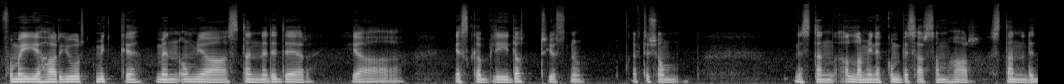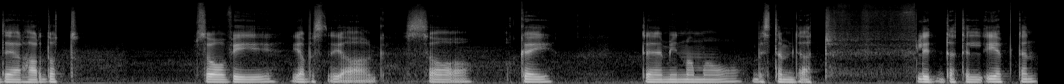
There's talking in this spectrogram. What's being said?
För mig, jag har gjort mycket, men om jag stannade där, jag, jag ska bli dött just nu. Eftersom nästan alla mina kompisar som har stannat där har dött. Så vi, jag, jag sa okej okay, till min mamma och bestämde att flydda till Egypten.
